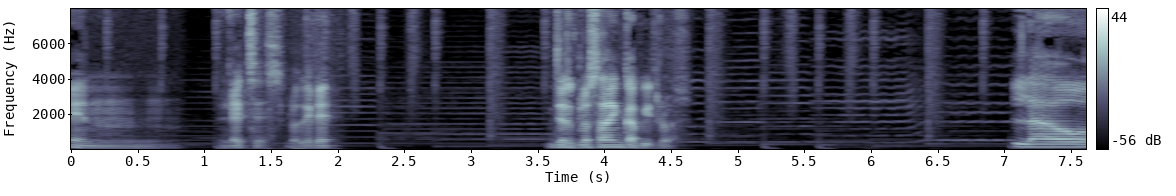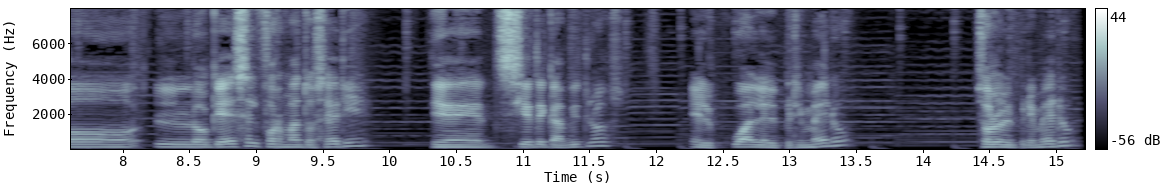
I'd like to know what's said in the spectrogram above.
En leches, lo diré desglosada en capítulos. Lo, que es el formato serie tiene siete capítulos, el cual el primero, solo el primero,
